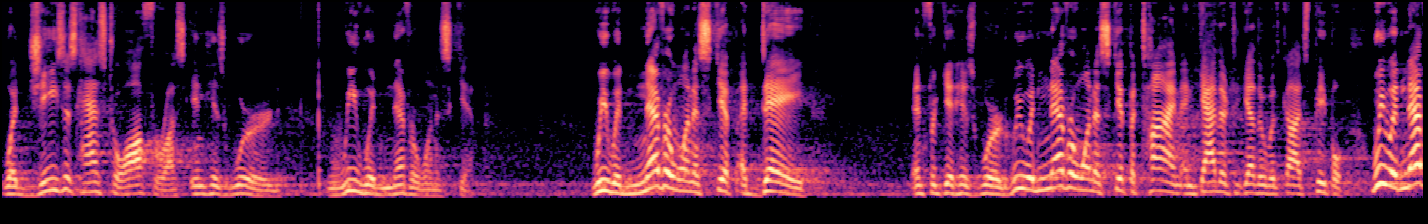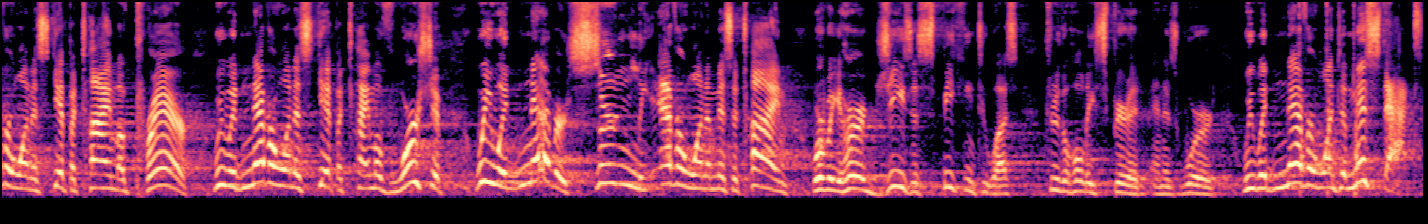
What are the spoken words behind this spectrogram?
what Jesus has to offer us in His Word, we would never want to skip. We would never want to skip a day and forget His word. We would never want to skip a time and gather together with God's people. We would never want to skip a time of prayer. We would never want to skip a time of worship. We would never, certainly, ever want to miss a time where we heard Jesus speaking to us through the Holy Spirit and His word. We would never want to miss that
